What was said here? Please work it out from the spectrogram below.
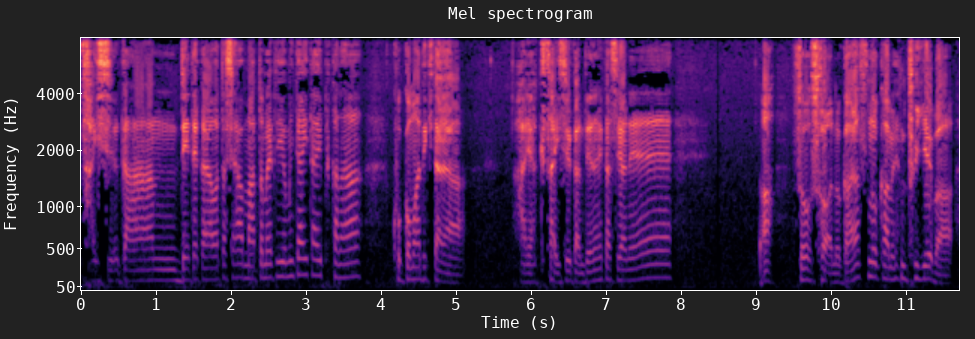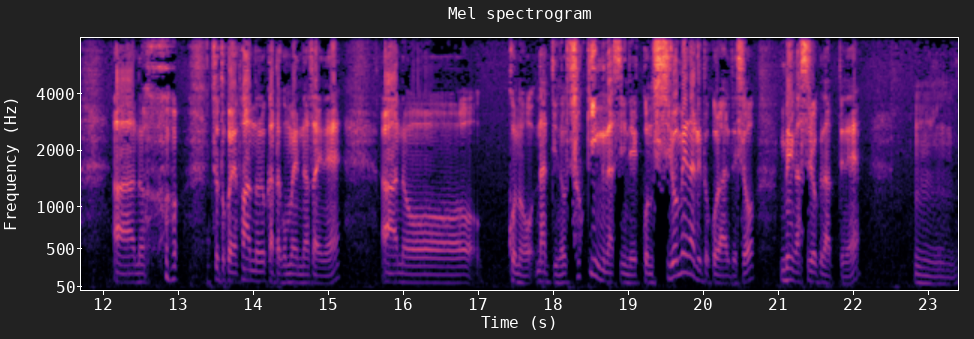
最終巻出てから私はまとめて読みたいタイプかな。ここまで来たら早く最終巻出ないかしらね。あそうそうあのガラスの仮面といえばあの ちょっとこれファンの方ごめんなさいね。あのこの何ていうの？ショッキングなシーンでこの白目なるところあるでしょ？目が白くなってね。うん。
